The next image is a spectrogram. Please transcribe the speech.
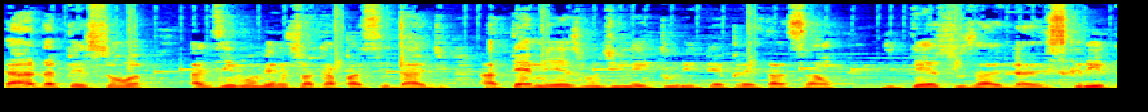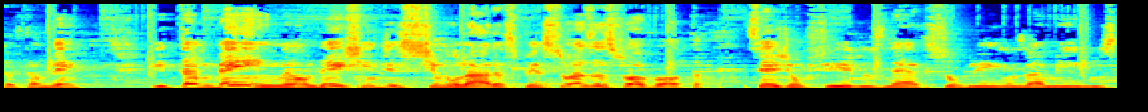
cada pessoa a desenvolver a sua capacidade, até mesmo de leitura e interpretação de textos a, a escrita também e também não deixem de estimular as pessoas à sua volta, sejam filhos, netos, sobrinhos, amigos,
